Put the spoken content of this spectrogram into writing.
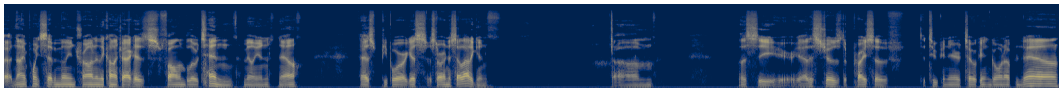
uh, 9.7 million Tron in the contract has fallen below 10 million now, as people are, I guess, starting to sell out again. Um, let's see here. Yeah, this shows the price of the Tewkenaire token going up and down.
